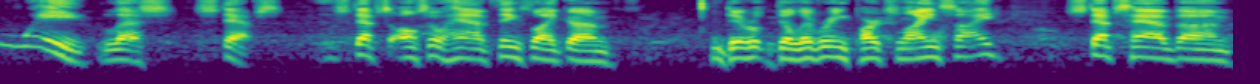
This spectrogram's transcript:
way less steps. Steps also have things like um, de- delivering parts line side. Steps have um,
